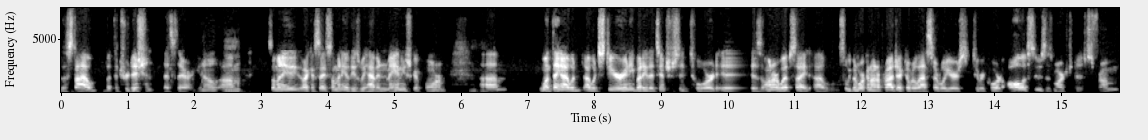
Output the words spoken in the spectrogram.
the style, but the tradition that's there. You know, um, mm. so many, like I say, so many of these we have in manuscript form. Mm. Um, one thing I would I would steer anybody that's interested toward is, is on our website. Uh, so we've been working on a project over the last several years to record all of Sousa's marches from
